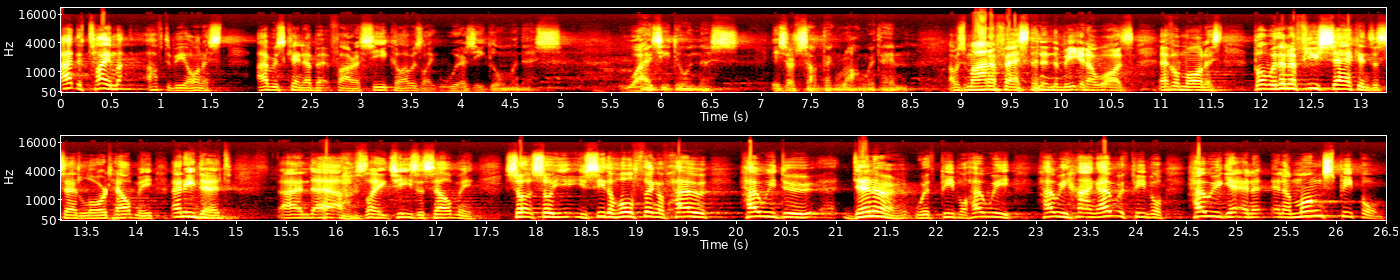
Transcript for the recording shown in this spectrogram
at the time, I have to be honest, I was kind of a bit pharisaical. I was like, Where's he going with this? Why is he doing this? Is there something wrong with him? I was manifesting in the meeting, I was, if I'm honest. But within a few seconds, I said, Lord, help me. And He did. And uh, I was like, Jesus, help me. So, so you, you see the whole thing of how, how we do dinner with people, how we, how we hang out with people, how we get in, in amongst people.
